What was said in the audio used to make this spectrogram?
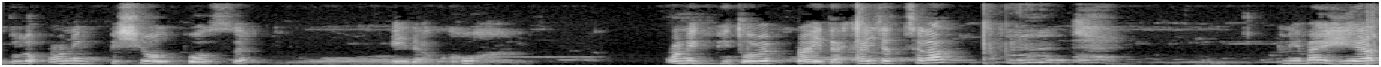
এগুলো অনেক বেশি অল্প আছে এই দেখো অনেক ভিতরে প্রায় দেখাই যাচ্ছে না আমি এবার হেয়ার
